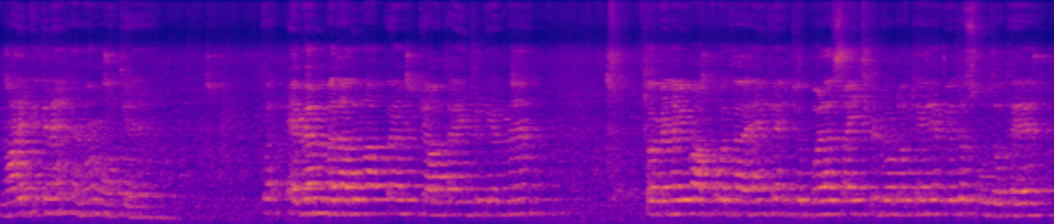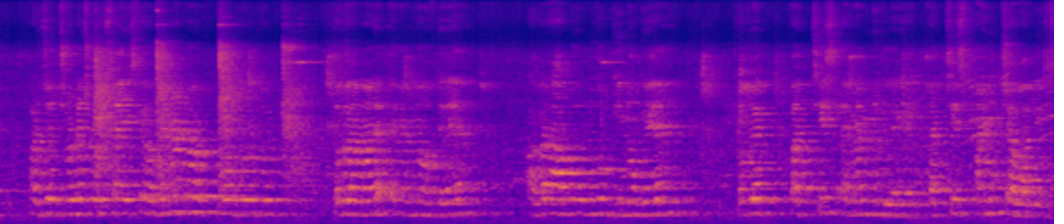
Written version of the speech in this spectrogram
हमारे कितने एम होते हैं? तो एम बता दूँगा आपका एम क्या होता है? तो मैंने भी आपको बताया है कि जो बड़ा साइज़ के डॉट होते हैं, वे तो सूत होते हैं। और जो छोटे छोटे साइज़ के होते हैं ना डॉट डॉट डॉट डॉट तो वे हमारे एम में होते हैं। अगर आप उनको गिनोगे तो वे 25 एम एम निकलेंगे, पच्चीस पॉइंट चवालीस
